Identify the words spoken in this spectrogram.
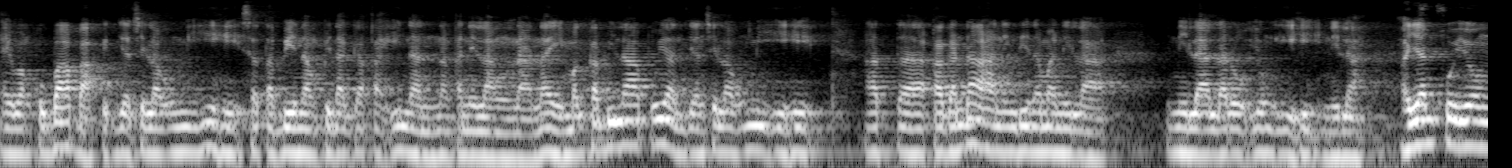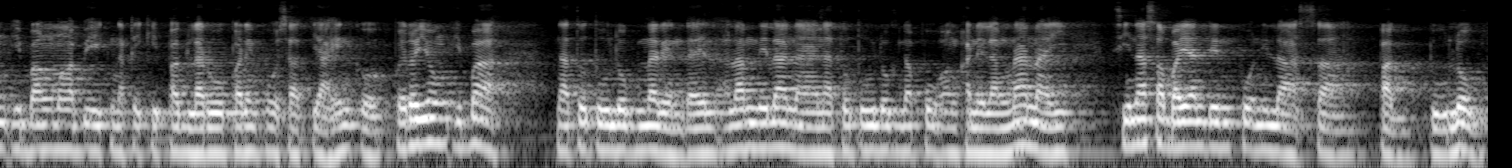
Ewan ko ba bakit diyan sila umiihi sa tabi ng pinagkakainan ng kanilang nanay. Magkabila po yan, diyan sila umiihi. At ah, kagandahan, hindi naman nila nilalaro yung ihi nila. Ayan po yung ibang mga biik nakikipaglaro pa rin po sa tiyahin ko. Pero yung iba, natutulog na rin dahil alam nila na natutulog na po ang kanilang nanay, sinasabayan din po nila sa pagtulog.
